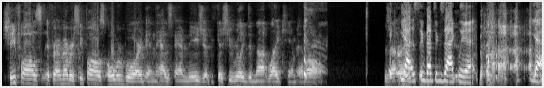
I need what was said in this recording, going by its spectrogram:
she falls, if I remember, she falls overboard and has amnesia because she really did not like him at all. Is that right? Yes, that's exactly it. Yeah.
